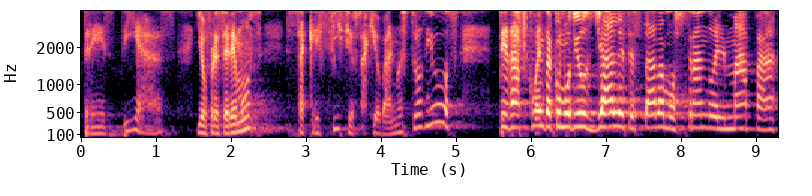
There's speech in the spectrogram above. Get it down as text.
tres días y ofreceremos sacrificios a Jehová nuestro Dios te das cuenta cómo Dios ya les estaba mostrando el mapa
